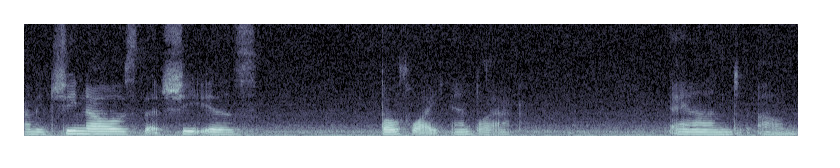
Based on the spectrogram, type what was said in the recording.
I mean, she knows that she is both white and black, and um,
